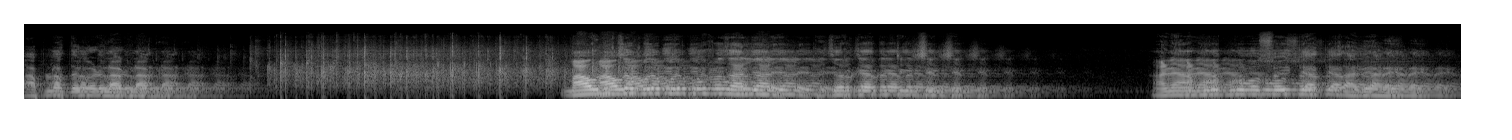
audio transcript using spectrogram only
आपला दगड लागला माऊलीचं मंदिर पूर्ण झालेलं आहे. त्याच्यावर काय आता टेन्शन नाही. आणि अमृत महोत्सव त्यात झालेला आहे.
